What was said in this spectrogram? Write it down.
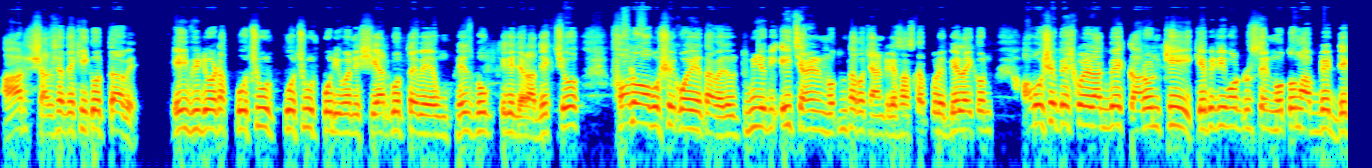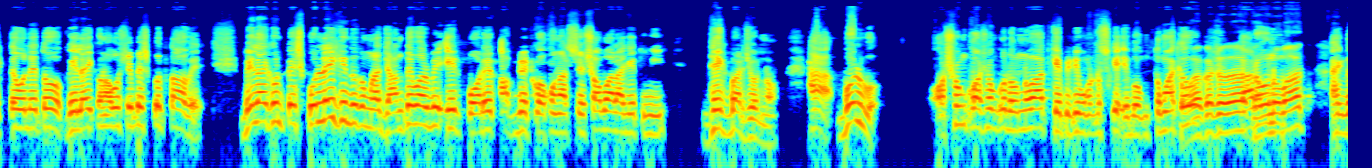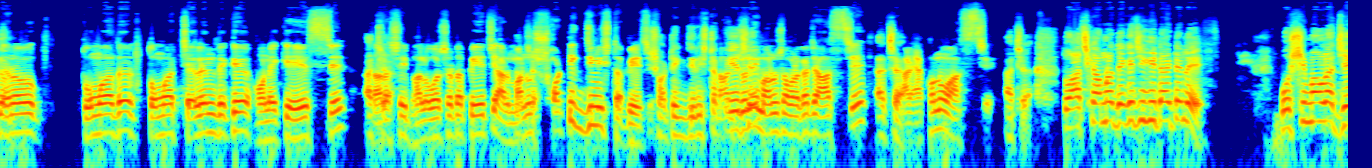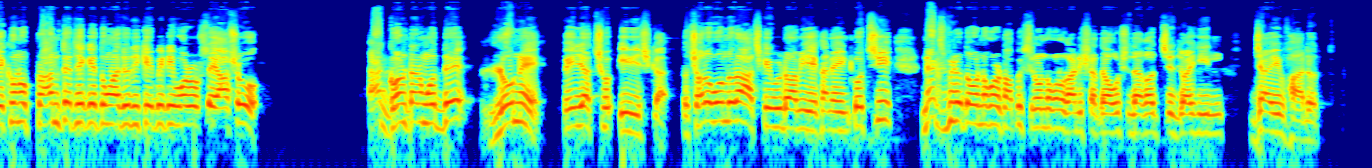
আর সাথে সাথে কি করতে হবে? এই ভিডিওটা প্রচুর প্রচুর পরিমাণে শেয়ার করতে হবে এবং ফেসবুক থেকে যারা দেখছ ফলো অবশ্যই করে নিতে হবে। তুমি যদি এই চ্যানেলে নতুন থাকো চ্যানেলটাকে সাবস্ক্রাইব করে বেল আইকন অবশ্যই প্রেস করে রাখবে। কারণ কি? কেপিটি মোটরস এর নতুন আপডেট দেখতে হলে তো বেল আইকন অবশ্যই প্রেস করতে হবে। বেল আইকন প্রেস করলেই কিন্তু তোমরা জানতে পারবে এর পরের আপডেট কখন আসছে। সবার আগে তুমি দেখবার জন্য। হ্যাঁ বলব। অসংখ্য অসংখ্য ধন্যবাদ কেপিটি মোটরসকে এবং তোমাকেও। ধন্যবাদ। একদম। তোমাদের তোমার চ্যানেল দেখে অনেকে এসছে আচ্ছা। তারা সেই ভালোবাসাটা পেয়েছে আর মানুষ সঠিক জিনিসটা পেয়েছে। সঠিক জিনিসটা পেয়েছে। মানুষ আমার কাছে আসছে আচ্ছা। আর এখনও আসছে। আচ্ছা। তো আজকে আমরা দেখেছি কি টাইটেলে পশ্চিমবাংলার যে কোনো প্রান্তে থেকে তোমরা যদি কেপিটি মোটরসে আসো এক ঘণ্টার মধ্যে লোনে পেয়ে যাচ্ছ ই রিক্সা তো চলো বন্ধুরা আজকে ভিডিও আমি এখানে এন্ড করছি। নেক্সট ভিডিওতে অন্য কোনো টপিক অন্য কোনো গাড়ির সাথে অবশ্যই দেখা হচ্ছে। জয় হিন্দ জয় ভারত।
